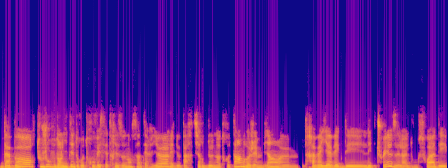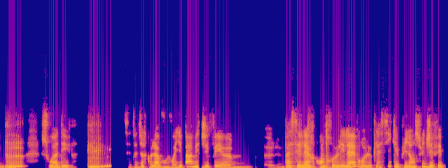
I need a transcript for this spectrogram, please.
D'abord, toujours dans l'idée de retrouver cette résonance intérieure et de partir de notre timbre, j'aime bien euh, travailler avec des lip trills, là, donc soit des brrr, soit des c'est-à-dire que là, vous ne le voyez pas, mais j'ai fait euh, euh, passer l'air entre les lèvres, le classique, et puis ensuite j'ai fait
